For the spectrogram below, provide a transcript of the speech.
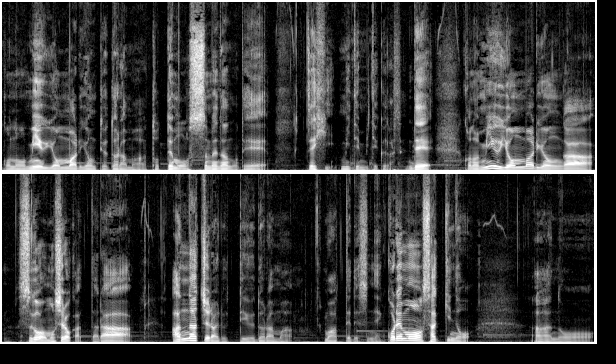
この「ミュ404」っていうドラマはとってもおすすめなのでぜひ見てみてください。でこの「ミュ404」がすごい面白かったら「アンナチュラル」っていうドラマもあってですねこれもさっきのあの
